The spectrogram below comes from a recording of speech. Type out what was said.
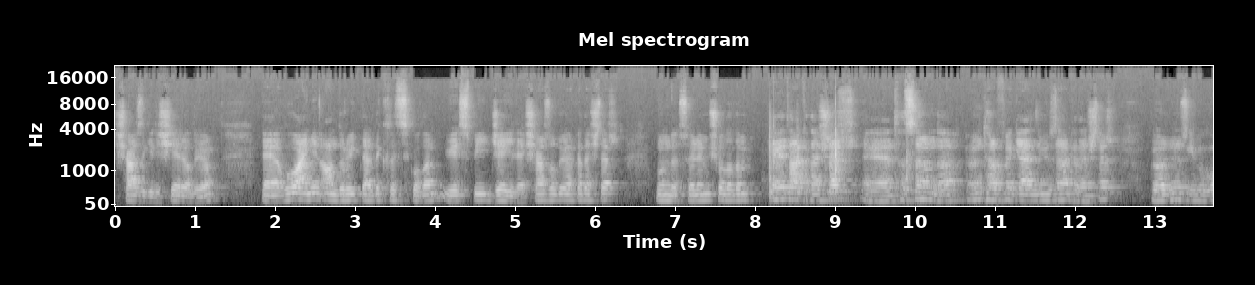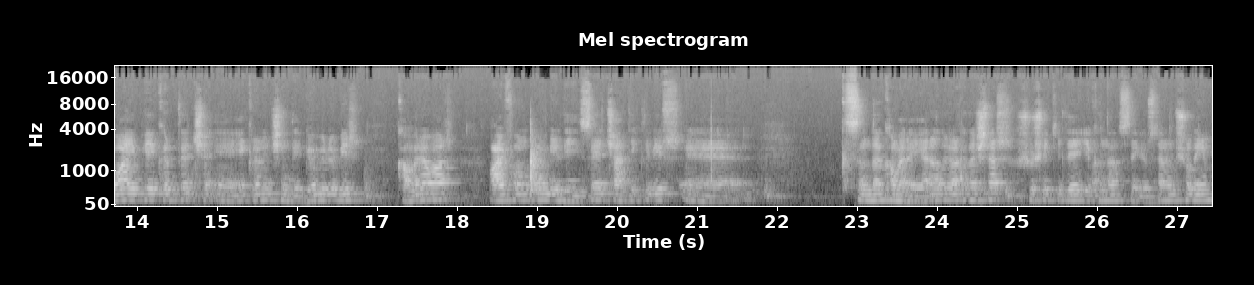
şarj girişi yer alıyor. Ee, Huawei'nin Android'lerde klasik olan USB-C ile şarj oluyor arkadaşlar. Bunu da söylemiş olalım. Evet arkadaşlar, e, tasarımda ön tarafa geldiğimizde arkadaşlar gördüğünüz gibi Huawei P40'da e, ekranın içinde gömülü bir kamera var. iPhone 11'de ise çentikli bir e, kısımda kamera yer alıyor arkadaşlar. Şu şekilde yakından size göstermiş olayım.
